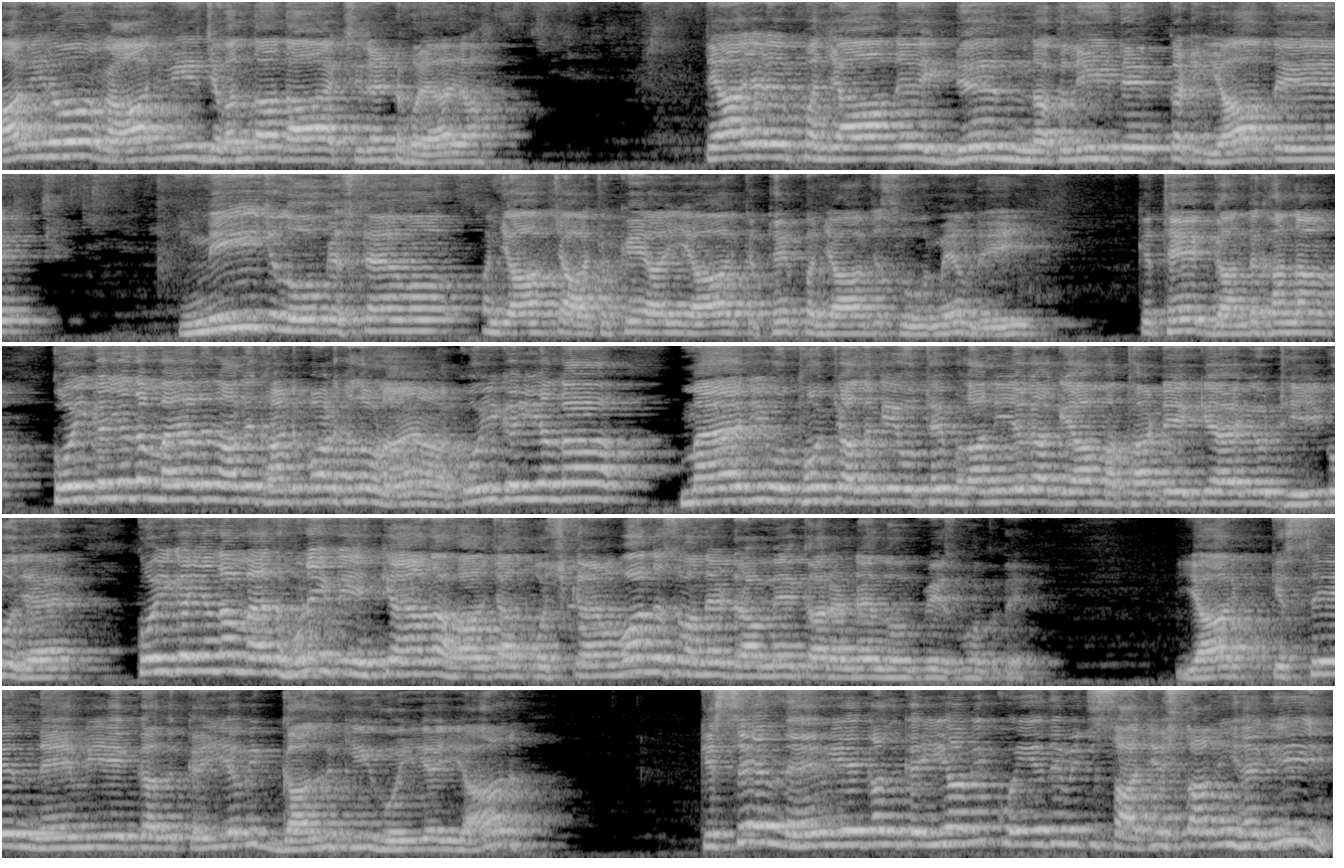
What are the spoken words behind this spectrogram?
ਆ ਵੀਰੋ, ਰਾਜਵੀਰ ਜਵੰਦਾ ਦਾ ਐਕਸੀਡੈਂਟ ਹੋਇਆ ਆ। ਤੇ ਆ ਜਿਹੜੇ ਪੰਜਾਬ ਦੇ ਏਡੇ ਨਕਲੀ ਤੇ ਘਟੀਆ ਤੇ ਨੀਚ ਲੋਕ ਇਸ ਟਾਈਮ ਪੰਜਾਬ ਚ ਆ ਚੁੱਕੇ ਆ ਯਾਰ ਕਿੱਥੇ ਪੰਜਾਬ ਚ ਸੂਰਮੇ ਹੁੰਦੇ ਸੀ ਕਿੱਥੇ ਗੰਦਖਾਨਾ। ਕੋਈ ਕਹੀ ਜਾਂਦਾ, ਮੈਂ ਉਹਦੇ ਨਾਂ ਦੇ ਖੰਡ ਪਾਠ ਖਲਾਉਣਾ ਆ। ਕੋਈ ਕਹੀ ਜਾਂਦਾ, ਮੈਂ ਜੀ ਉੱਥੋਂ ਚੱਲ ਕੇ ਉੱਥੇ ਫਲਾਨੀ ਜਗ੍ਹਾ ਗਿਆ, ਮੱਥਾ ਟੇਕ ਕੇ ਆਇਆ ਵੀ ਉਹ ਠੀਕ ਹੋ ਜਾਏ। ਕੋਈ ਕਹੀ ਜਾਂਦਾ, ਮੈਂ ਤਾਂ ਹੁਣੇ ਹੀ ਵੇਖ ਕੇ ਆਇਆ ਉਹਦਾ ਹਾਲ ਚਾਲ ਪੁੱਛ ਕੇ ਆਇਆ। ਵੰਨ ਸਵੰਨੇ ਡਰਾਮੇ ਕਰਨ ਦੇ ਲੋਕ ਫੇਸਬੁੱਕ ਤੇ। ਯਾਰ, ਕਿਸੇ ਨੇ ਵੀ ਇਹ ਗੱਲ ਕਹੀ ਆ ਵੀ ਗੱਲ ਕੀ ਹੋਈ ਆ ਯਾਰ? ਕਿਸੇ ਨੇ ਵੀ ਇਹ ਗੱਲ ਕਹੀ ਆ ਵੀ ਕੋਈ ਇਹਦੇ ਵਿੱਚ ਸਾਜ਼ਿਸ਼ ਤਾਂ ਨਹੀਂ ਹੈਗੀ?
